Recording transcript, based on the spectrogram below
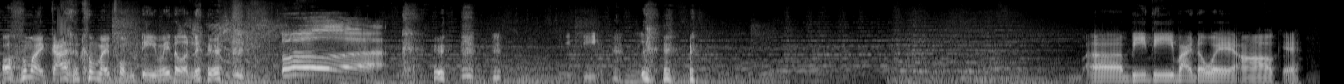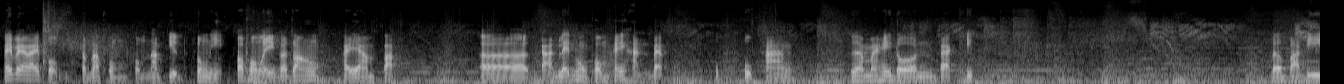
โอ้ไม่ก d ทำไมผมตีไม่โดนเนี่ยเอออีเอ่อ BD by the way อ๋อโอเค ไม่เป็นไรผมสำหรับผมผมนับอยู่ช่วงนี้ เพราะผมเองก็ต้องพยายามปรับเอ่อการเล่นของผมให้หันแบบถูกทาง เพื่อไม่ให้โดน back hit หรือ body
